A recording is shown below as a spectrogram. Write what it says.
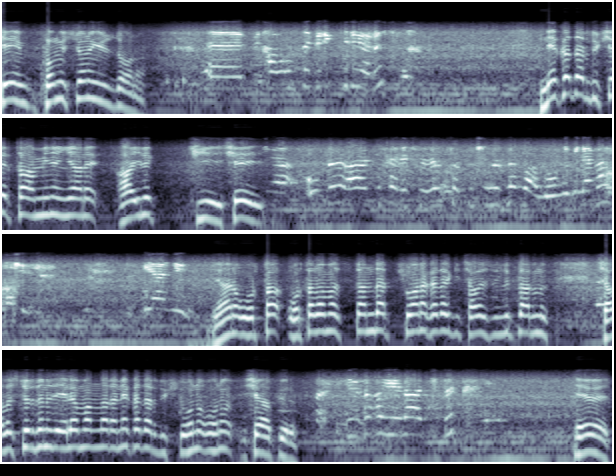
şeyin komisyonun yüzde onu. Ee, havuzda biriktiriyoruz. Ne kadar düşer tahminen yani aylık ki şey Ya, o da artık hani sizin satışınıza bağlı. Onu bilemem ki. Yani yani orta ortalama standart şu ana kadarki çalıştırdıklarınız çalıştırdığınız elemanlara ne kadar düştü onu onu şey yapıyorum. biz daha yeni açtık. Evet.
